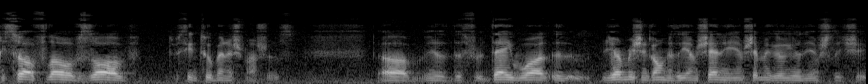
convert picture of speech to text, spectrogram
he saw a flow of Zov between two Ben Ishmashas. Um, you know, the day was, uh, Yom Rishon going into Yom Sheni, Yom Sheni going into Yom Shlishi.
